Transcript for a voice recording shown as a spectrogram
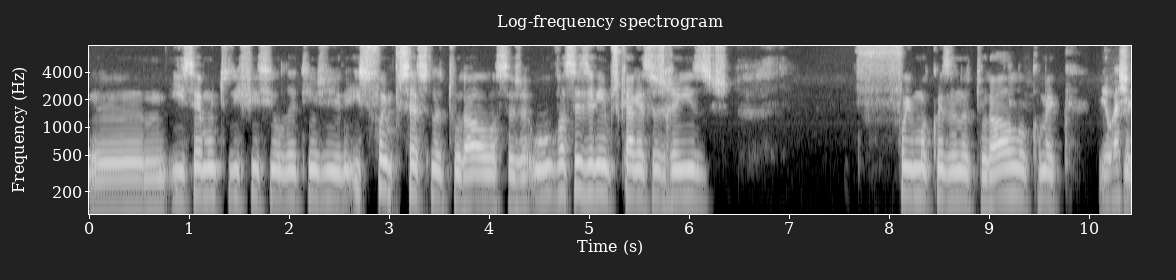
Uh, isso é muito difícil de atingir. Isso foi um processo natural, ou seja, o, vocês irem buscar essas raízes foi uma coisa natural ou como é que eu acho,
